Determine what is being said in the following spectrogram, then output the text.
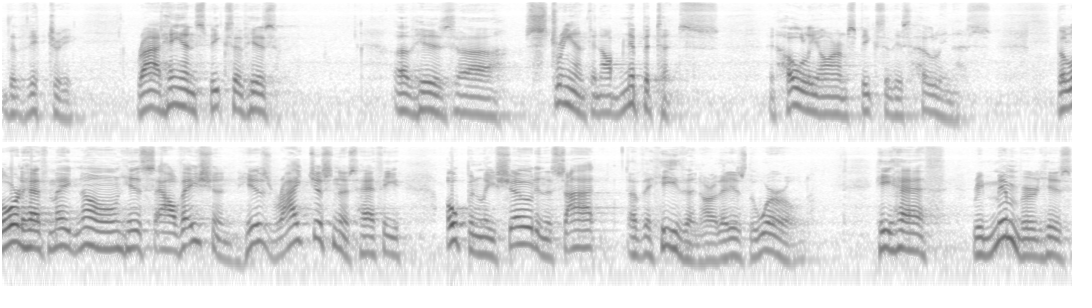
the victory. Right hand speaks of his, of his uh, strength and omnipotence, and holy arm speaks of his holiness. The Lord hath made known his salvation. His righteousness hath he openly showed in the sight of the heathen, or that is the world. He hath remembered his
